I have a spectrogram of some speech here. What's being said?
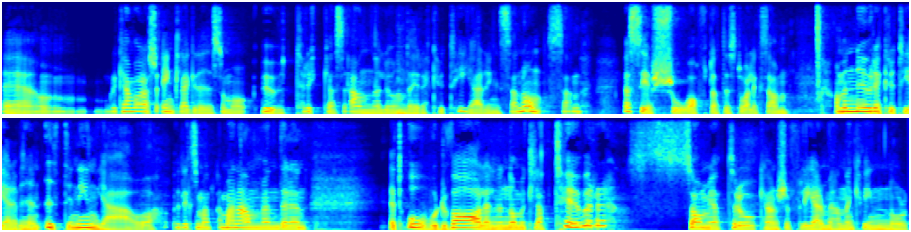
Eh, det kan vara så enkla grejer som att uttrycka sig annorlunda i rekryteringsannonsen. Jag ser så ofta att det står liksom, ja men nu rekryterar vi en IT-ninja och liksom att man använder en, ett ordval eller en nomenklatur som jag tror kanske fler män än kvinnor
